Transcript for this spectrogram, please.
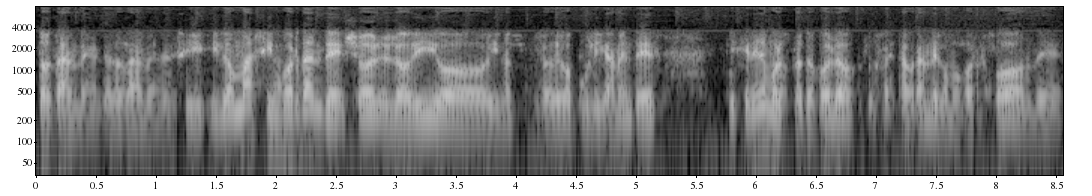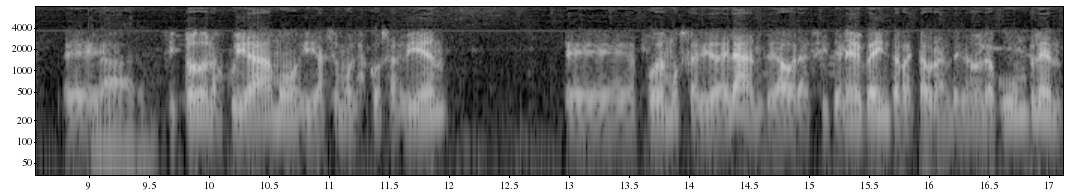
Totalmente, totalmente. Sí. Y lo más importante, yo lo digo y no lo digo públicamente, es que generemos los protocolos, los restaurantes como corresponde. Eh, Claro. Si todos nos cuidamos y hacemos las cosas bien, eh, podemos salir adelante. Ahora, si tenés 20 restaurantes que no lo cumplen,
